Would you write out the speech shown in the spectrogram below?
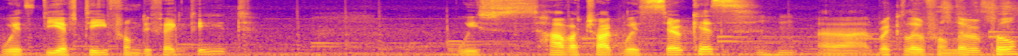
with DFT from Defected. We have a track with Circus, Mhm. uh, regular from Liverpool.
